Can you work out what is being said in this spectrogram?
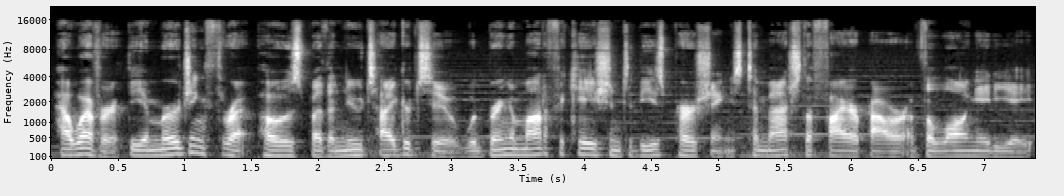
However, the emerging threat posed by the new Tiger II would bring a modification to these Pershings to match the firepower of the Long 88.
